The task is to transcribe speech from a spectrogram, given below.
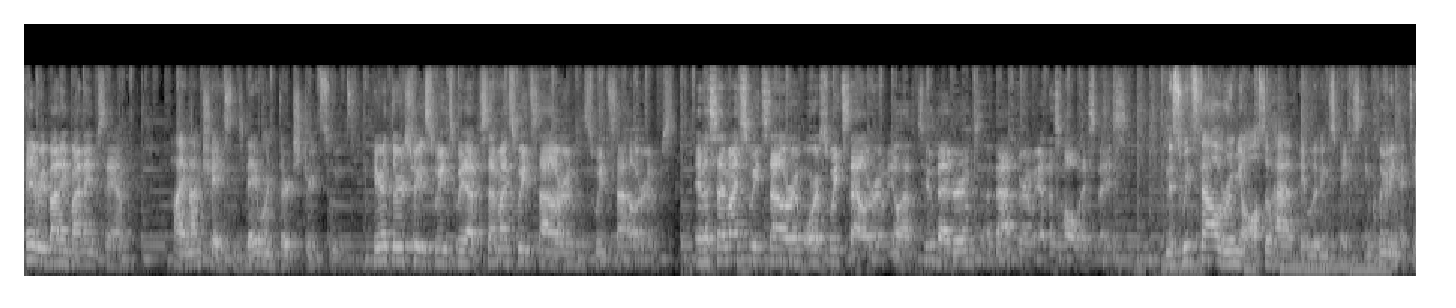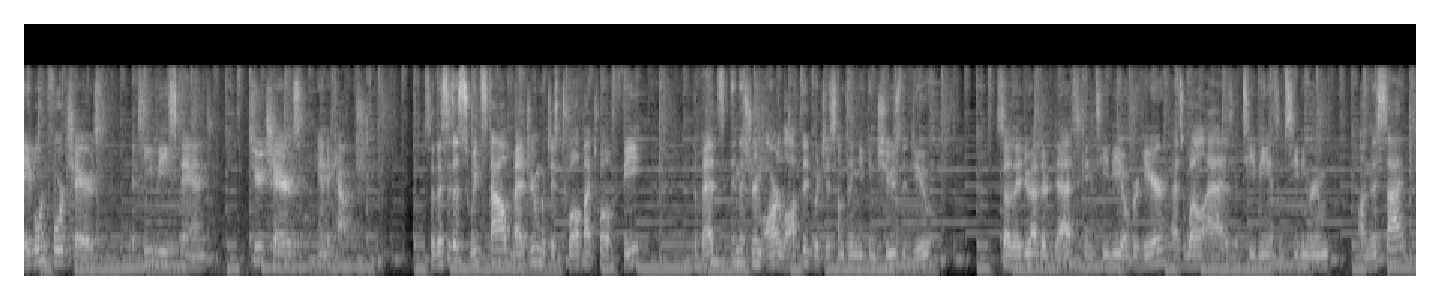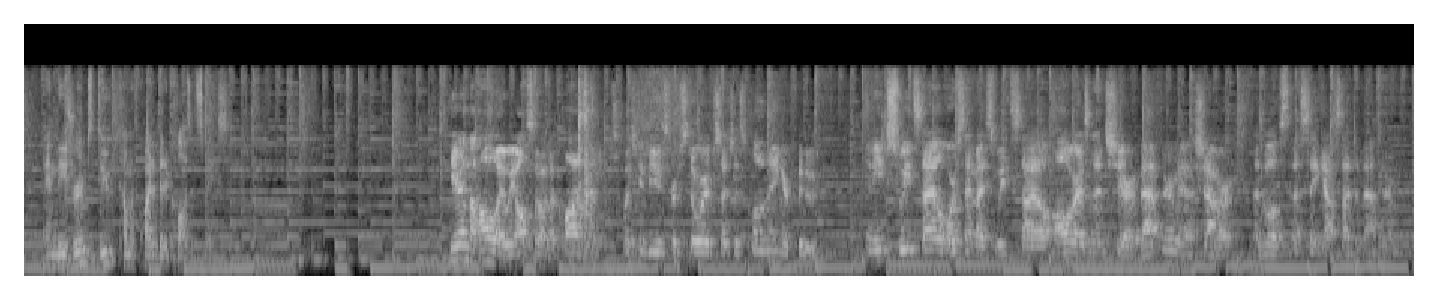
Hey everybody, my name's Sam. Hi, and I'm Chase, and today we're in 3rd Street Suites. Here in 3rd Street Suites, we have semi-suite style rooms and suite style rooms. In a semi-suite style room or a suite style room, you'll have two bedrooms, a bathroom, and this hallway space. In the suite style room, you'll also have a living space, including a table and four chairs, a TV stand, two chairs, and a couch. So this is a suite style bedroom, which is 12 by 12 feet. The beds in this room are lofted, which is something you can choose to do. So they do have their desk and TV over here, as well as a TV and some seating room on this side. And these rooms do come with quite a bit of closet space. Here in the hallway, we also have a closet, which can be used for storage such as clothing or food. In each suite style or semi-suite style, all residents share a bathroom and a shower, as well as a sink outside the bathroom.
